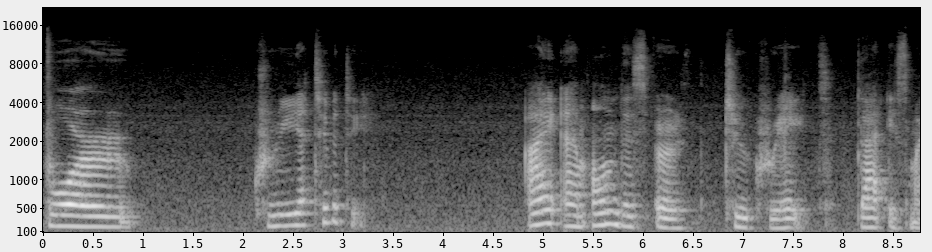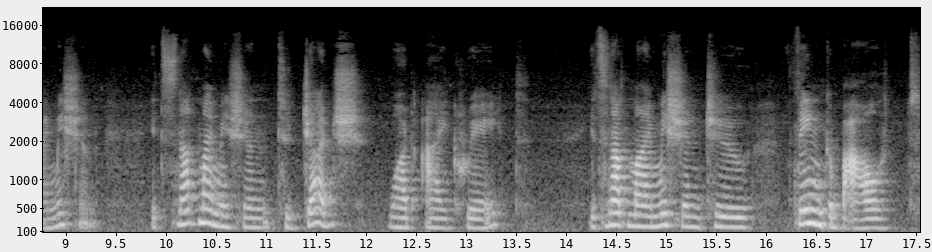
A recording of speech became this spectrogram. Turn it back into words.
for creativity. I am on this earth to create. That is my mission. It's not my mission to judge what I create. It's not my mission to think about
